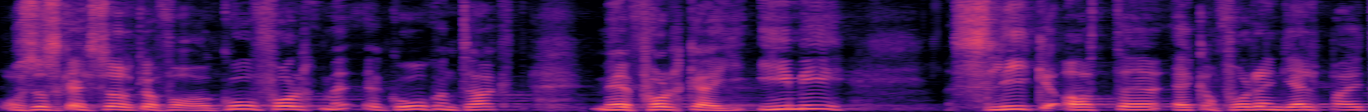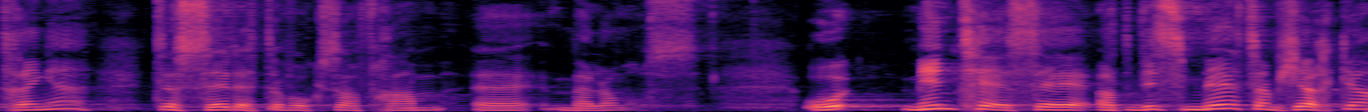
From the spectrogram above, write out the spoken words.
Og så skal jeg sørge for å ha god, folk, god kontakt med folka i IMI, slik at eh, jeg kan få den hjelpa jeg trenger til å se dette vokse fram eh, mellom oss. Og Min tese er at hvis vi som kirke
